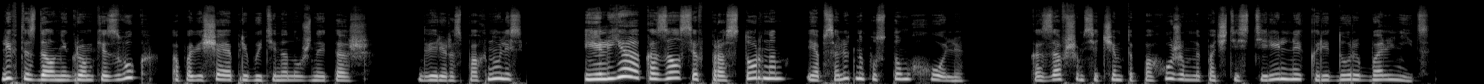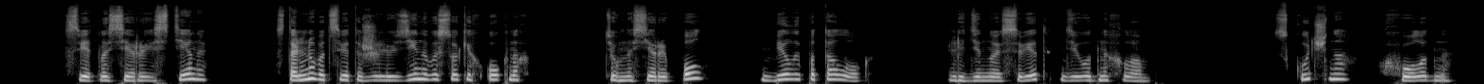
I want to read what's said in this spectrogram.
Лифт издал негромкий звук, оповещая прибытие на нужный этаж. Двери распахнулись, и Илья оказался в просторном и абсолютно пустом холле, казавшемся чем-то похожим на почти стерильные коридоры больниц. Светло-серые стены, стального цвета жалюзи на высоких окнах, темно-серый пол белый потолок, ледяной свет диодных ламп. Скучно, холодно,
